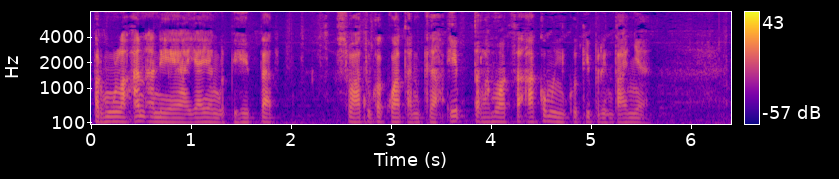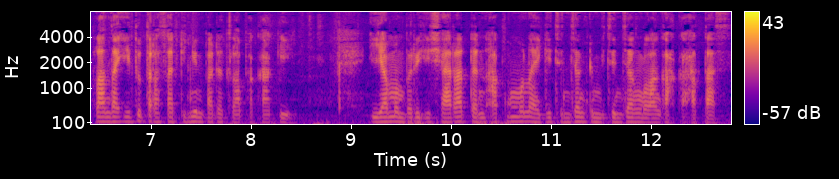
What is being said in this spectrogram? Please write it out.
Permulaan aniaya yang lebih hebat. Suatu kekuatan gaib telah memaksa aku mengikuti perintahnya. Lantai itu terasa dingin pada telapak kaki. Ia memberi isyarat dan aku menaiki jenjang demi jenjang melangkah ke atas.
